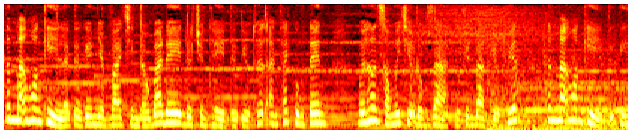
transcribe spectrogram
Tân Mãng Hoang Kỷ là tựa game nhập vai chiến đấu 3D được chuyển thể từ tiểu thuyết ăn Khách cùng tên. Với hơn 60 triệu độc giả từ phiên bản tiểu thuyết, Tân Mãng Hoang Kỷ tự tin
